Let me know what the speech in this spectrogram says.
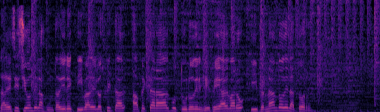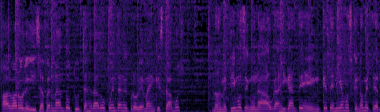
La decisión de la junta directiva del hospital afectará al futuro del jefe Álvaro y Fernando de la Torre. Álvaro le dice a Fernando, ¿tú te has dado cuenta en el problema en que estamos? Nos metimos en una aura gigante en que teníamos que no meter.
